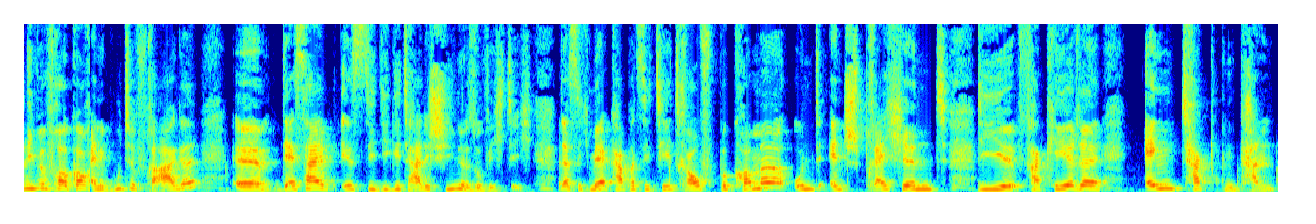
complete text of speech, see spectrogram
Liebe Frau Koch, eine gute Frage. Ähm, deshalb ist die digitale Schiene so wichtig, dass ich mehr Kapazität drauf bekomme und entsprechend die Verkehre eng takten kann.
